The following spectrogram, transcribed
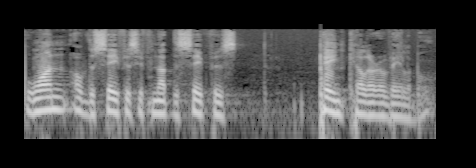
one of the safest, if not the safest, painkiller available.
